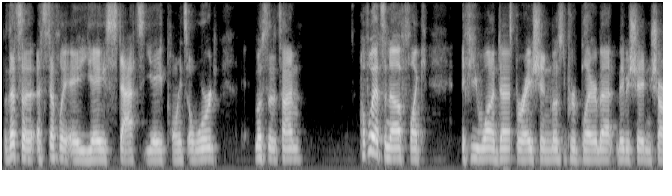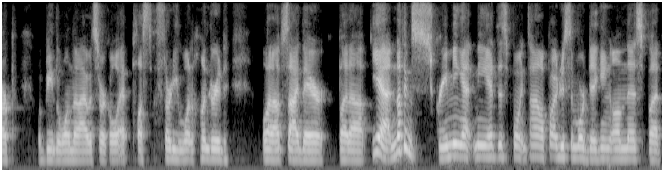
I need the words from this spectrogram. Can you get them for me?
But that's a that's definitely a yay stats, yay points award most of the time. Hopefully that's enough. Like if you want a desperation, most improved player bet, maybe Shaedon Sharpe would be the one that I would circle at plus 3100 a lot upside there. But uh, yeah, nothing's screaming at me at this point in time. I'll probably do some more digging on this, but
